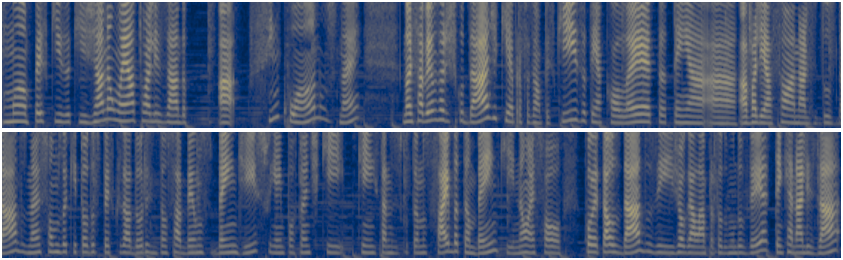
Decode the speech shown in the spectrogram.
uma pesquisa que já não é atualizada há cinco anos, né? Nós sabemos a dificuldade que é para fazer uma pesquisa, tem a coleta, tem a, a, avaliação, a análise dos dados, né? Somos aqui todos pesquisadores, então sabemos bem disso e é importante que quem está nos escutando saiba também que não é só coletar os dados e jogar lá para todo mundo ver, tem que analisar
